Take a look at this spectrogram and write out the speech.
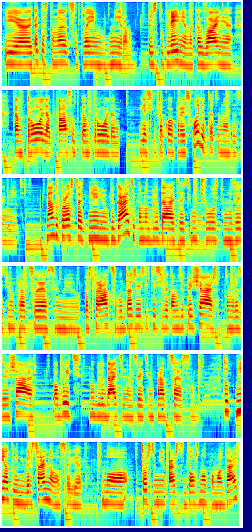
И это становится твоим миром. Преступление, наказание, контроль, отказ от контроля. Если такое происходит, это надо заметить. Надо просто от нее не убегать и понаблюдать за этими чувствами, за этими процессами, постараться, вот даже если ты себе там запрещаешь, а потом разрешаешь, побыть наблюдателем за этим процессом. Тут нет универсального совета, но то, что, мне кажется, должно помогать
